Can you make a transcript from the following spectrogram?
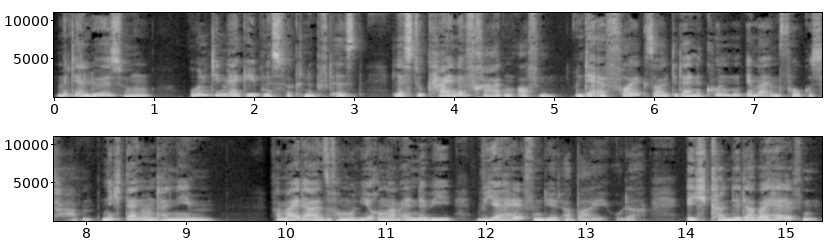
mit der Lösung und dem Ergebnis verknüpft ist, lässt du keine Fragen offen. Und der Erfolg sollte deine Kunden immer im Fokus haben, nicht dein Unternehmen. Vermeide also Formulierungen am Ende wie wir helfen dir dabei oder ich kann dir dabei helfen.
